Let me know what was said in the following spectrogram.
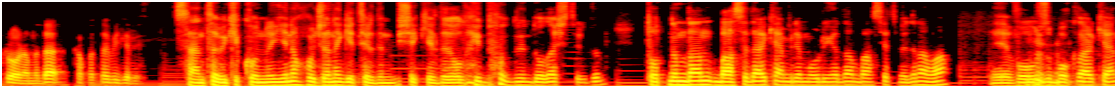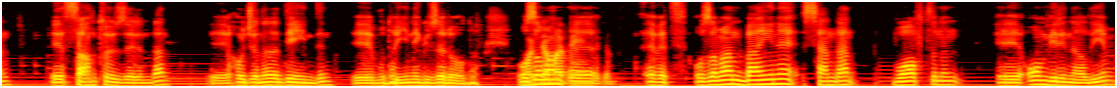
programı da kapatabiliriz. Sen tabii ki konuyu yine hocana getirdin. Bir şekilde olayı döndüğün dolaştırdın. Tottenham'dan bahsederken bile Mourinho'dan bahsetmedin ama e, Wolves'u boklarken e, Santo üzerinden e, hocana değindin. E, bu da yine güzel oldu. O Hocama zaman e, evet o zaman ben yine senden bu haftanın e, 11'ini alayım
